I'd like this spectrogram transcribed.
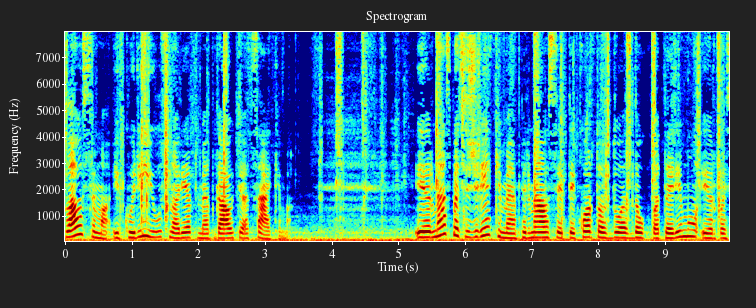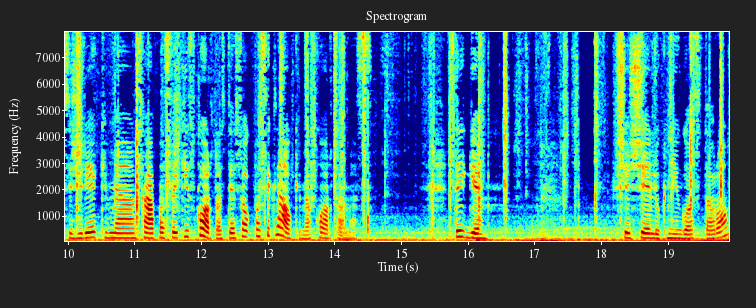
klausimą, į kurį jūs norėtumėt gauti atsakymą. Ir mes pasižiūrėkime, pirmiausiai, tai kortos duos daug patarimų ir pasižiūrėkime, ką pasakys kortos. Tiesiog pasikliaukime kortomis. Taigi, šešėlių knygos taro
